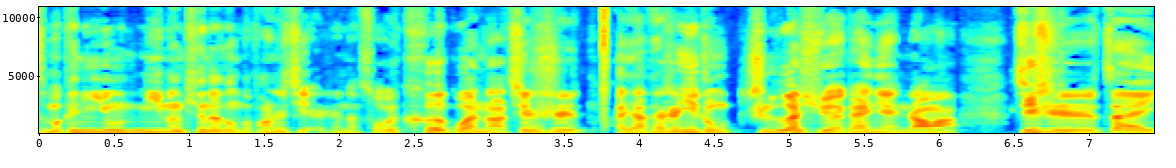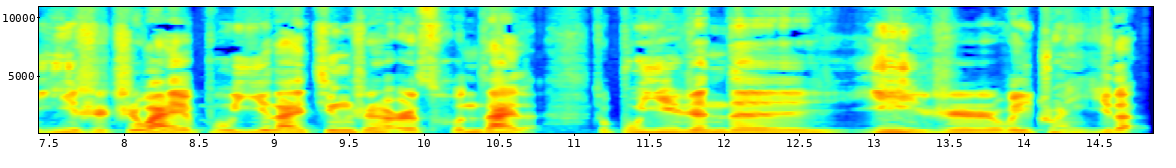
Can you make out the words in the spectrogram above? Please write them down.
怎么跟你用你能听得懂的方式解释呢？所谓客观呢，其实是，哎呀，它是一种哲学概念，你知道吗？即使在意识之外，不依赖精神而存在的，就不依人的意志为转移的，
